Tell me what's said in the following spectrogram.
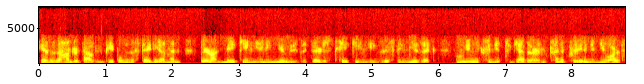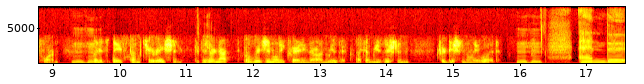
you know, there's 100,000 people in a stadium, and they're not making any new music. They're just taking existing music, remixing it together, and kind of creating a new art form. But it's based on curation because they're not originally creating their own music like a musician traditionally would. Mm-hmm. And uh,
